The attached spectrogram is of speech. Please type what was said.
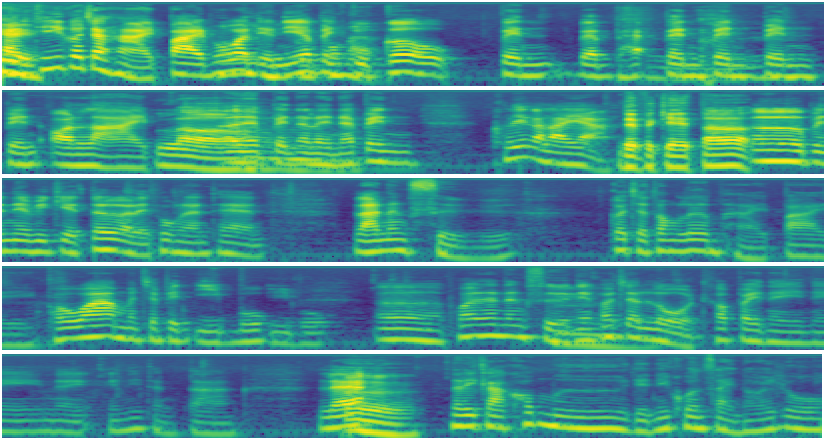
แผนที่ก็จะหายไปเพราะว่าเดี๋ยวนี้เป็น Google เป็นแบบเป็นเป็นเป็นเป็นออนไลน์หรออะไรเป็นอะไรนะเป็นเขาเรียกอะไรอะเดฟเกเตอร์เออเป็น Navigator อะไรพวกนั้นแทน ร้านหนังสือก็จะต้องเริ่มหายไป เพราะว่ามันจะเป็น e-book e-book เออเพราะฉะนั้นหนังสือเนี่ยอืมเขาจะโหลดเข้าไปในในในไอ้นี่ต่างๆ และเออนาฬิกาข้อมือเดี๋ยวนี้คนใส่น้อยลง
